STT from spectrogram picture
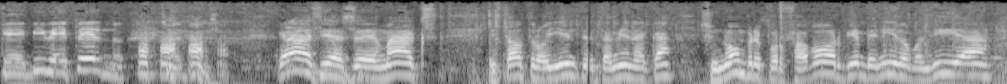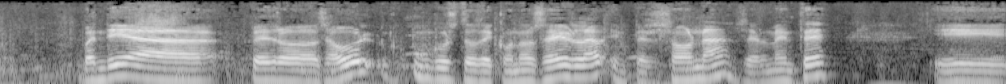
que vive eterno. Gracias, eh, Max. Está otro oyente también acá. Su nombre, por favor, bienvenido, buen día. Buen día, Pedro Saúl. Un gusto de conocerla en persona, realmente. Y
